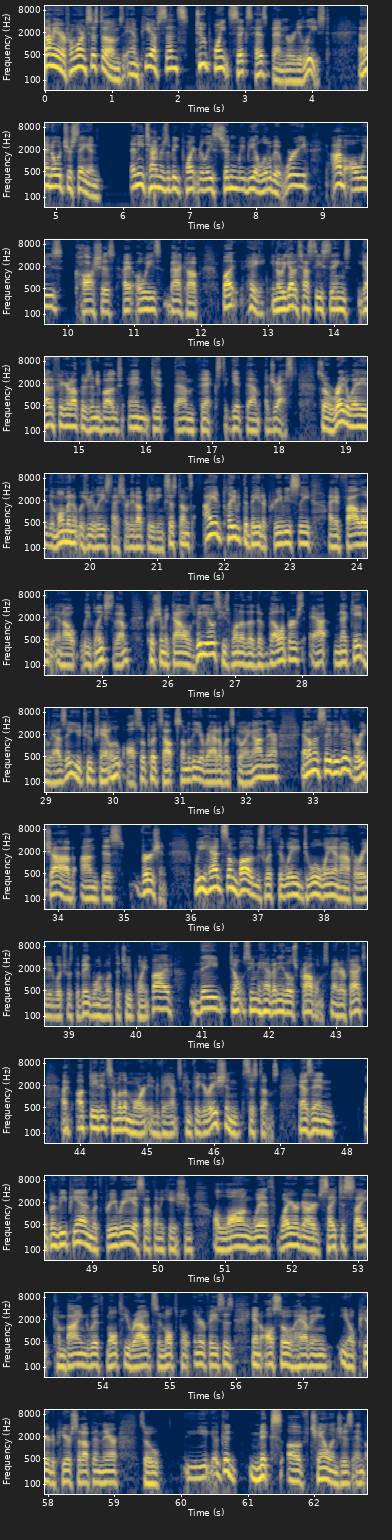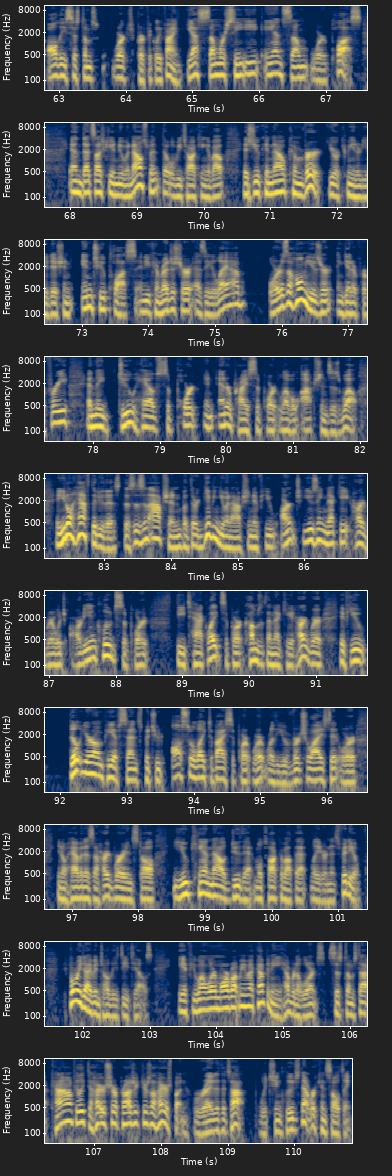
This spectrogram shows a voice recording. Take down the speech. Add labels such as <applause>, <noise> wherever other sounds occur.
Tommy here from Lawrence Systems, and pfSense 2.6 has been released. And I know what you're saying. Anytime there's a big point release, shouldn't we be a little bit worried? I'm always cautious. I always back up. But hey, you know, you got to test these things. You got to figure out if there's any bugs and get them fixed, get them addressed. So right away, the moment it was released, I started updating systems. I had played with the beta previously. I had followed, and I'll leave links to them, Christian McDonald's videos. He's one of the developers at Netgate who has a YouTube channel who also puts out some of the errata what's going on there. And I'm going to say they did a great job on this version. We had some bugs with the way dual WAN operated, which was the big one with the 2.5. They don't seem to have any of those problems. Matter of fact, I've updated some of the more advanced configuration systems, as in OpenVPN with FreeRADIUS authentication, along with WireGuard site to site combined with multi routes and multiple interfaces, and also having, you know, peer to peer set up in there. So a good mix of challenges and all these systems worked perfectly fine. Yes, some were CE and some were plus. And that's actually a new announcement that we'll be talking about is you can now convert your community edition into plus and you can register as a lab or as a home user and get it for free. And they do have support and enterprise support level options as well. And you don't have to do this. This is an option, but they're giving you an option if you aren't using Netgate hardware, which already includes support. The TAC Lite support comes with the Netgate hardware. If you built your own pfSense, but you'd also like to buy support for it, whether you virtualized it or you know have it as a hardware install, you can now do that. And we'll talk about that later in this video. Before we dive into all these details, if you want to learn more about me and my company, head over to lawrencesystems.com. If you'd like to hire a project, there's a hire button right at the top, which includes network consulting.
